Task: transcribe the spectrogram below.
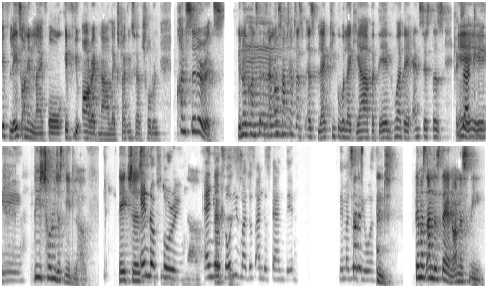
if later on in life, or if you are right now, like struggling to have children, consider it. You know, consider. it. I know Mm. sometimes as, as black people, we're like, yeah, but then who are their ancestors? Exactly. these children just need love. They just End of story. Love. And your That's Joldies must just understand them. They must Just just deal with it. They must understand, honestly.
